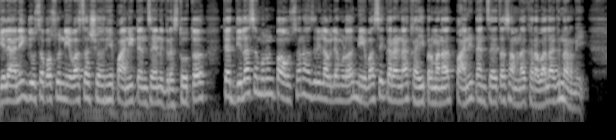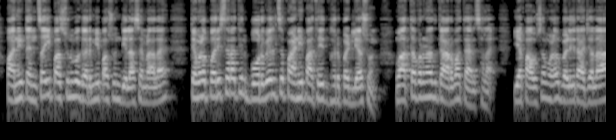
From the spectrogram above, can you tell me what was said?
गेल्या अनेक दिवसापासून नेवासा शहर हे पाणी टंचाईनं ग्रस्त होतं. त्यात दिलासा म्हणून पावसानं हजेरी लावल्यामुळं नेवासेकरांना काही प्रमाणात पाणी टंचाईचा सामना करावा लागणार नाही. पाणी टंचाईपासून व गरमीपासून दिलासा मिळालाय. त्यामुळे परिसरातील बोरवेलचं पाणी पातळीत भर पडली असून वातावरणात गारवा तयार झालाय. या पावसामुळे बळीराजाला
